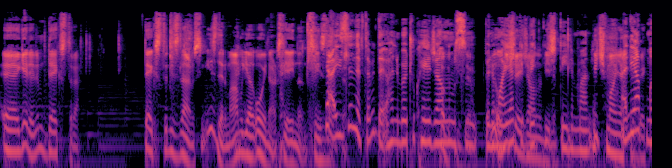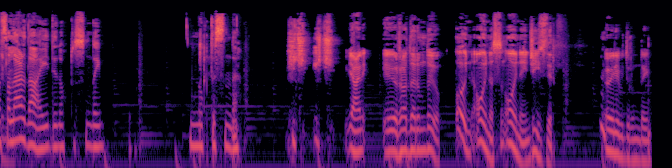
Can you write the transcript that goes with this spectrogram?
Ee, gelelim Dexter'a. Dexter izler misin? İzlerim ama ya oynarsa yayınlanırsa izlerim. Ya izlenir tabii de hani böyle çok heyecanlı Tabii mısın? izlerim. Böyle Yok, manyak gibi hiç değilim. değilim ben de. Hiç manyak Hani yapmasalar daha iyiydi noktasındayım. Noktasında. Hiç hiç yani e, radarımda yok. Oyna, oynasın oynayınca izlerim. Öyle bir durumdayım.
